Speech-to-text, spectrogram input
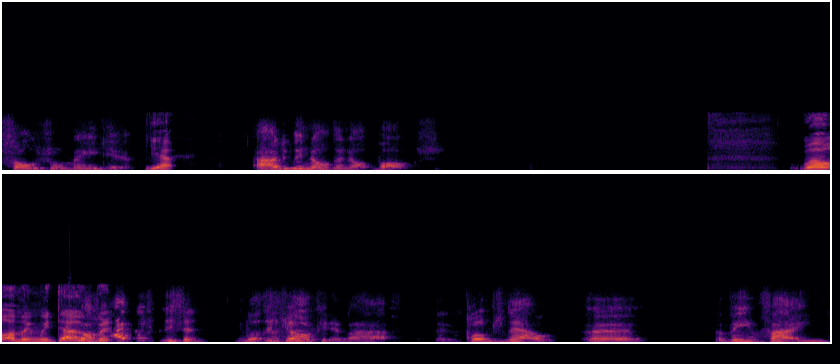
social media. Yeah. How do we know they're not bots? Well, I mean, we don't, Because but I, listen, what they're talking about, clubs now uh, are being fined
